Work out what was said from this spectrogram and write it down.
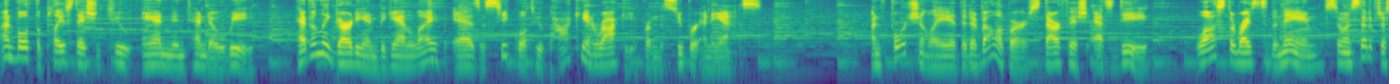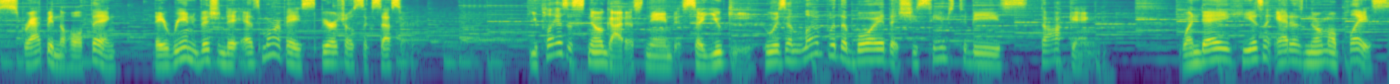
on both the PlayStation 2 and Nintendo Wii, Heavenly Guardian began life as a sequel to Pocky and Rocky from the Super NES. Unfortunately, the developer, Starfish SD, lost the rights to the name, so instead of just scrapping the whole thing, they re envisioned it as more of a spiritual successor. You play as a snow goddess named Sayuki, who is in love with a boy that she seems to be stalking. One day, he isn't at his normal place,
